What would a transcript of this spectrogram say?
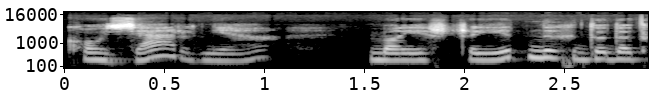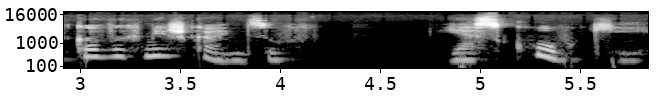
Koziarnia ma jeszcze jednych dodatkowych mieszkańców jaskółki.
